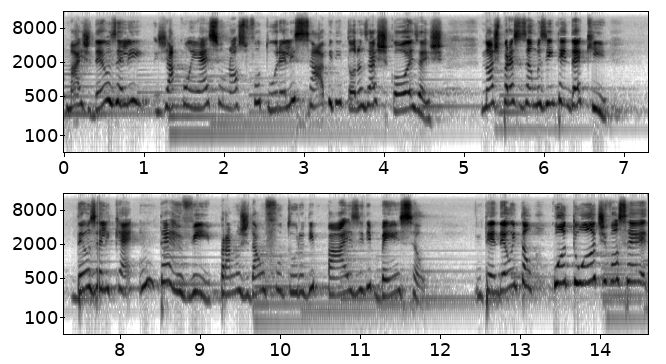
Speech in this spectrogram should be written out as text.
mas Deus ele já conhece o nosso futuro, ele sabe de todas as coisas. Nós precisamos entender que Deus ele quer intervir para nos dar um futuro de paz e de bênção. Entendeu? Então, quanto antes você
